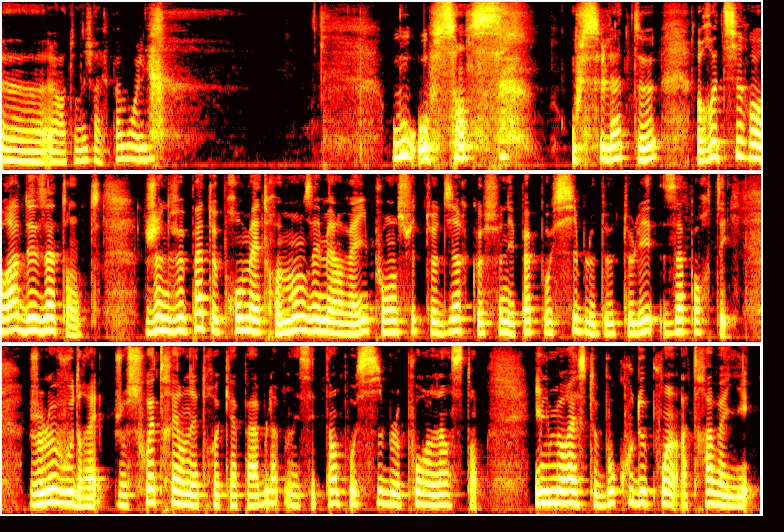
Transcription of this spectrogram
euh, alors attendez, j'arrive pas à me relire. Ou au sens où cela te retirera des attentes. Je ne veux pas te promettre monts et merveilles pour ensuite te dire que ce n'est pas possible de te les apporter. Je le voudrais, je souhaiterais en être capable, mais c'est impossible pour l'instant. Il me reste beaucoup de points à travailler.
